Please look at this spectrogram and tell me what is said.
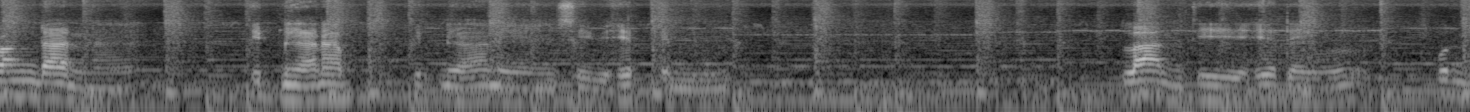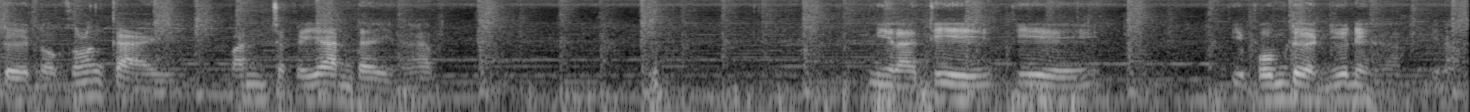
ฟังด้านทิศเหนือนะครับทิศเหนือนี่สีเฮ็ดเป็น ล้านที่เฮ็ดให้คนเดินออกกำลังกายปั่นจักรยานได้นะครับนี่แหละที่ที่ที่ผมเดินอยู่เนี่ยครับพี่น้อง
